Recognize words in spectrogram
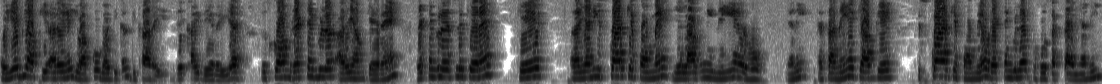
और ये भी आपकी अरे है, जो आपको वर्टिकल दिखा रही, दिखाई दे रही है। उसको हम रेक्टेंगुलर अरे हम कह रहे हैं। रेक्टेंगुलर इसलिए कह रहे हैं कि यानी स्क्वायर के फॉर्म में ये लाजमी नहीं है हो, यानी ऐसा नहीं है कि आपके स्क्वायर के फॉर्म में हो रेक्टेंगुलर हो सकता है, यानी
